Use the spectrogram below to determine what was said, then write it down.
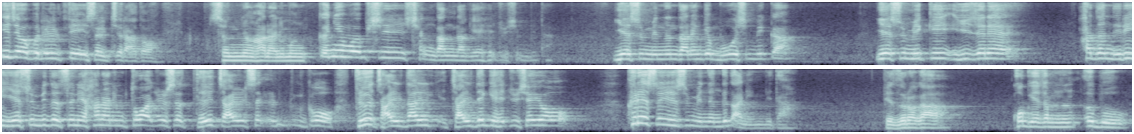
잊어버릴 때 있을지라도 성령 하나님은 끊임없이 생각나게 해주십니다. 예수 믿는다는 게 무엇입니까? 예수 믿기 이전에 하던 일이 예수 믿었으니 하나님 도와주셔서 더 잘 살고 더 잘 잘 되게 해주세요. 그래서 예수 믿는 것 아닙니다. 베드로가 고개 잡는 어부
